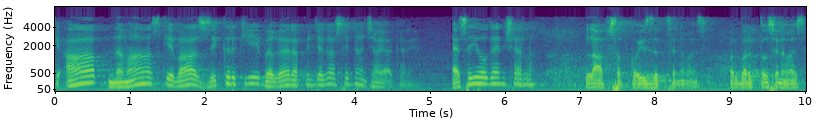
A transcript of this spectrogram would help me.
کہ آپ نماز کے بعد ذکر کیے بغیر اپنی جگہ سے نہ جایا کریں۔ ایسے ہی ہوگا انشاءاللہ۔ اللہ آپ سب کو عزت سے نماز اور برکتوں سے نماز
